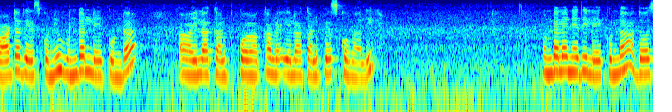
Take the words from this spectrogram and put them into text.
వాటర్ వేసుకొని ఉండలు లేకుండా ఇలా కలుపుకో కల ఇలా కలిపేసుకోవాలి. ఉండలు అనేది లేకుండా దోశ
